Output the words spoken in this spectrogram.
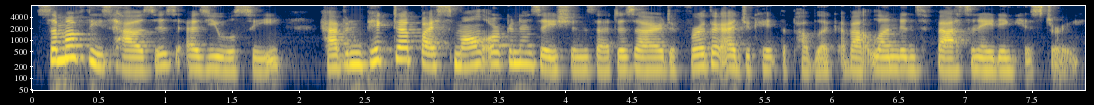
Some of these houses, as you will see, have been picked up by small organizations that desire to further educate the public about London's fascinating history.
